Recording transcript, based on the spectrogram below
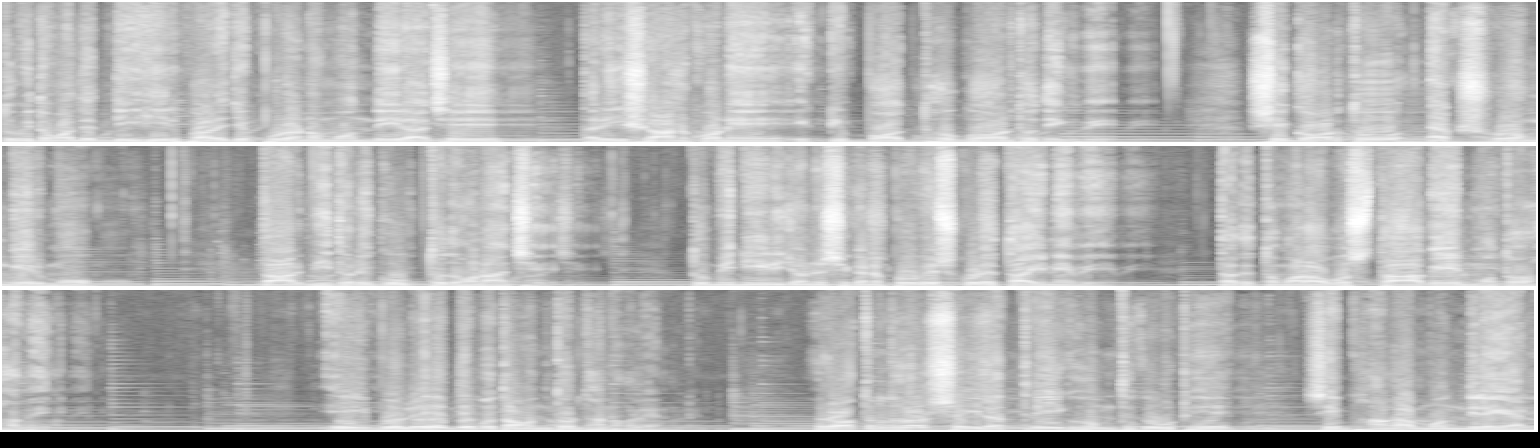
তুমি তোমাদের দিঘির পাড়ে যে পুরানো মন্দির আছে তার ঈশান কোণে একটি বদ্ধ গর্ত দেখবে। সে গর্ত এক সুরঙ্গের মুখ। তার ভিতরে গুপ্তধন আছে। তুমি নির্জনে সেখানে প্রবেশ করে তাই নেবে। তাতে তোমার অবস্থা আগের মতো হবে। এই বলে দেবতা অন্তর্ধান হলেন। রত্নধর সেই রাত্রেই ঘুম থেকে উঠে সেই ভাঙা মন্দিরে গেল।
